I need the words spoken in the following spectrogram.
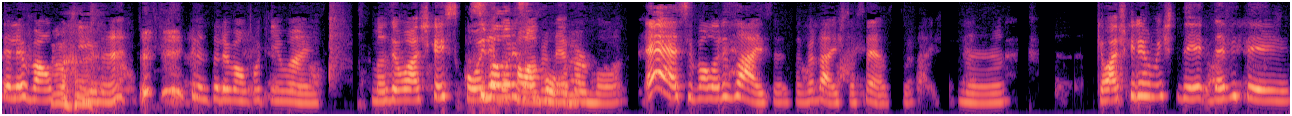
elevar um pouquinho, né? Querendo elevar um pouquinho mais. Mas eu acho que a escolha da palavra um pouco? Nevermore. Né? É, se valorizar, isso é, isso é verdade, tá certo. Né? Que eu acho que ele realmente deve ter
